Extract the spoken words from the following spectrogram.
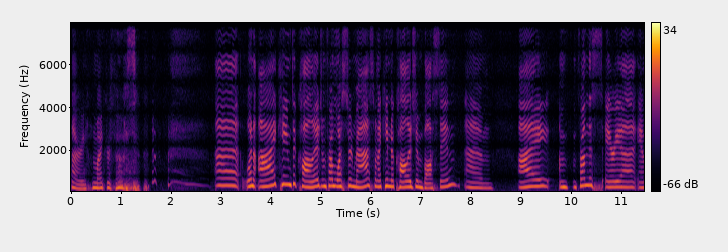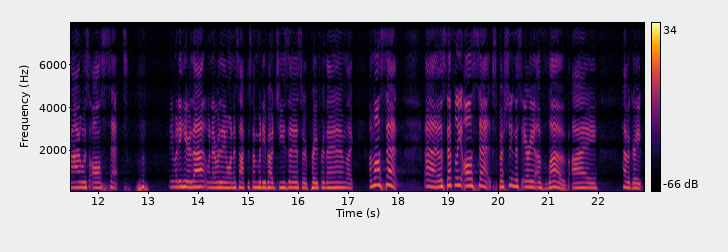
Sorry, microphones. When I came to college, I'm from Western Mass. When I came to college in Boston, um, I I'm from this area, and I was all set. Anybody hear that? Whenever they want to talk to somebody about Jesus or pray for them, like I'm all set. Uh, it was definitely all set, especially in this area of love. I have a great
